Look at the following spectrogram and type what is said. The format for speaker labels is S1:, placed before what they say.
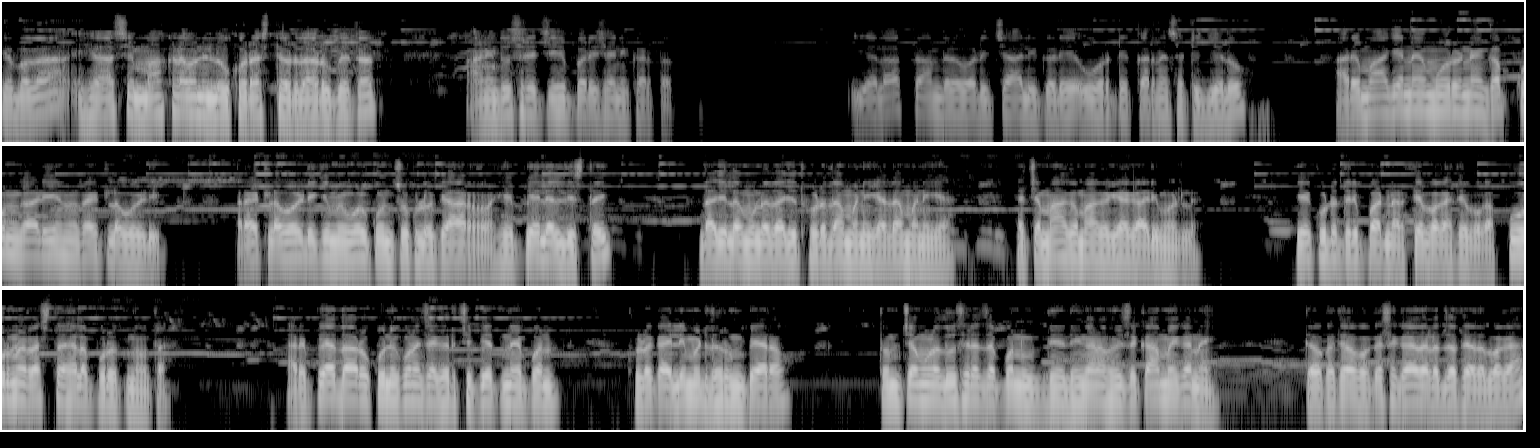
S1: हे बघा हे असे माकडावाने लोक रस्त्यावर दारू पितात आणि दुसऱ्याचीही परेशानी करतात. याला तांदळवाडीच्या अलीकडे ओव्हरटेक करण्यासाठी गेलो. अरे मागे नाही मोर नाही गपकून गाडी येऊन राईटला वळली. राईटला वळली की मी ओळखून चुकलो की अर हे पेल्याला दिसतंय. दाजीला म्हणलं दाजी थोडं दामाने घ्या दामाने घ्या. ह्याच्या मागं मागं घ्या गाडी म्हटलं. हे कुठंतरी पडणार ते बघा ते बघा. पूर्ण रस्ता ह्याला पुरत नव्हता. अरे प्या दारू कोणी कोणाच्या घरची पेत नाही पण. थोडं काय लिमिट धरून प्या राव. तुमच्यामुळं दुसऱ्याचं पण धिंगाणा व्हायचं काम आहे का नाही? तेव्हा का तेव्हा का कसं गादाला जाते आता बघा.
